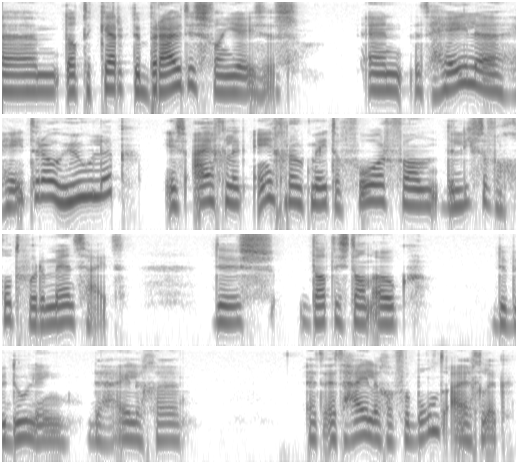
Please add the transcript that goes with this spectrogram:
um, dat de kerk de bruid is van Jezus. En het hele hetero-huwelijk is eigenlijk één groot metafoor van de liefde van God voor de mensheid. Dus dat is dan ook de bedoeling, de heilige, het, het heilige verbond eigenlijk.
